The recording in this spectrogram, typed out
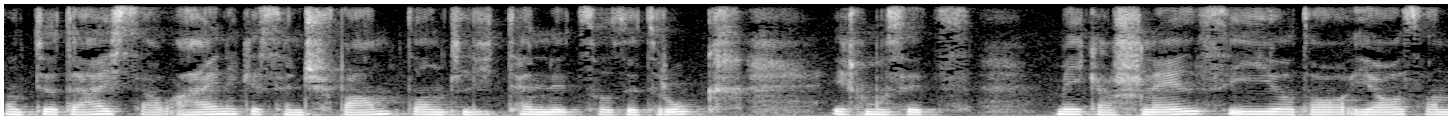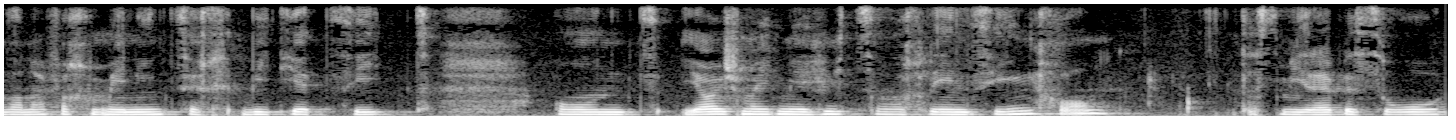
Und das ist es auch einiges entspannter und die Leute haben nicht so den Druck, ich muss jetzt mega schnell sein oder ja, sondern einfach, man nimmt sich wie die Zeit. Und ja, ist mir irgendwie heute so ein bisschen in den Sinn gekommen, dass wir eben so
